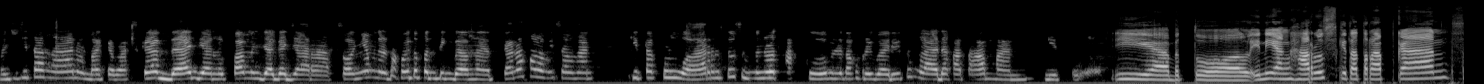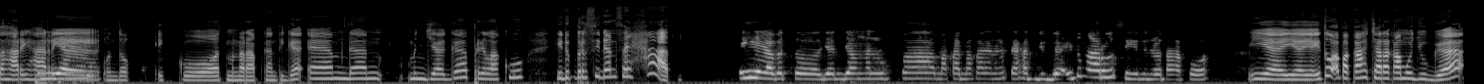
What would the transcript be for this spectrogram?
mencuci tangan, memakai masker, dan jangan lupa menjaga jarak. Soalnya menurut aku itu penting banget. Karena kalau misalkan kita keluar, terus menurut aku, menurut aku pribadi itu nggak ada kata aman gitu. Iya, betul. Ini yang harus kita terapkan sehari-hari Iya. untuk ikut menerapkan 3M dan menjaga perilaku hidup bersih dan sehat. Iya betul. Dan jangan lupa makan makanan yang sehat juga. Itu ngaruh sih menurut aku. Iya, iya, iya. Itu apakah cara kamu juga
